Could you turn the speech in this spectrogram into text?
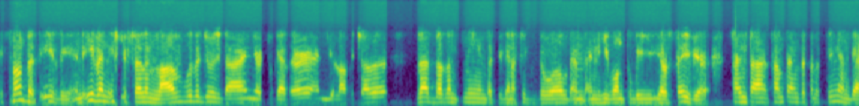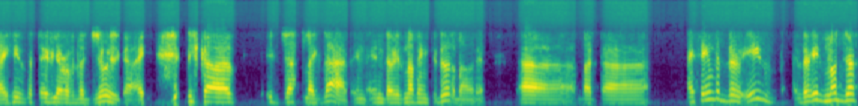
it's not that easy and even if you fell in love with a jewish guy and you're together and you love each other that doesn't mean that you're gonna fix the world and, and he want to be your savior. Sometimes sometimes the Palestinian guy, he's the savior of the Jewish guy because it's just like that and, and there is nothing to do about it. Uh, but uh, I think that there is there is not just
